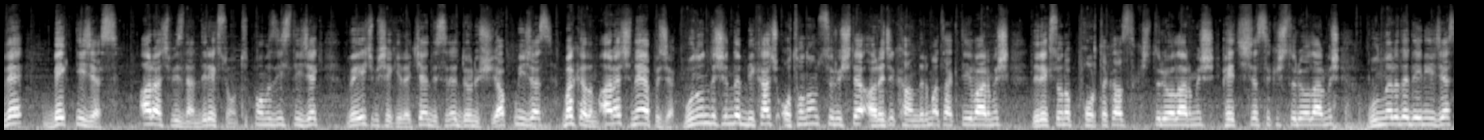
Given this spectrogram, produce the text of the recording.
ve bekleyeceğiz. Araç bizden direksiyonu tutmamızı isteyecek ve hiçbir şekilde kendisine dönüş yapmayacağız. Bakalım araç ne yapacak? Bunun dışında birkaç otonom sürüşte aracı kandırma taktiği varmış. Direksiyona portakal sıkıştırıyorlarmış, pet şişe sıkıştırıyorlarmış. Bunları da deneyeceğiz.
